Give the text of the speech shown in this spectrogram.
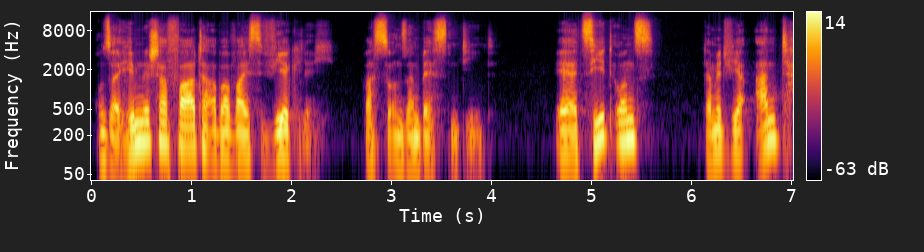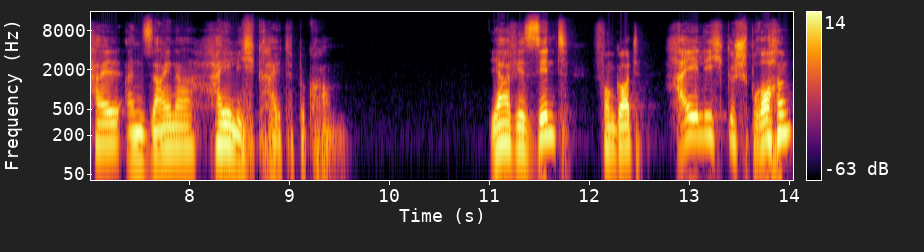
Unser himmlischer Vater aber weiß wirklich, was zu unserem Besten dient. Er erzieht uns, damit wir Anteil an seiner Heiligkeit bekommen. Ja, wir sind von Gott heilig gesprochen.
